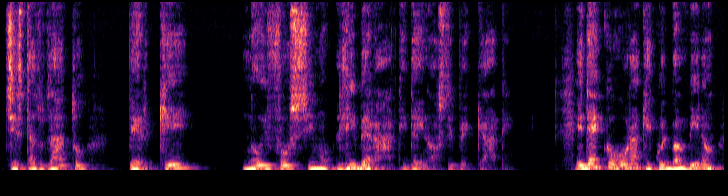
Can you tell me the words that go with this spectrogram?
ci è stato dato perché noi fossimo liberati dai nostri peccati. Ed ecco ora che quel bambino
